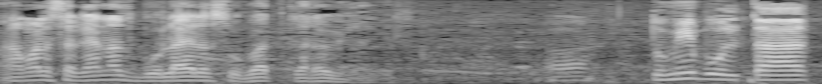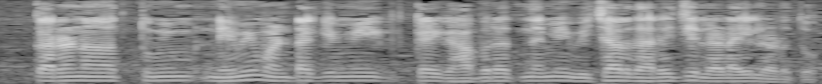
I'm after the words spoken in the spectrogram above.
आम्हाला सगळ्यांनाच बोलायला सुरुवात करावी लागेल. तुम्ही बोलता कारण तुम्ही नेहमी म्हणता की मी काही घाबरत नाही मी विचारधारेची लढाई लढतो.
